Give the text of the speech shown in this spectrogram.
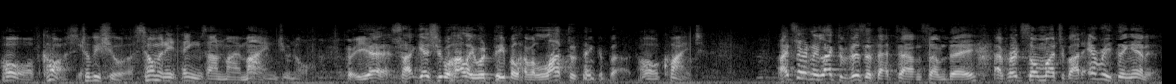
Oh, of course, to be sure. So many things on my mind, you know. Yes, I guess you Hollywood people have a lot to think about. Oh, quite. I'd certainly like to visit that town someday. I've heard so much about everything in it.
